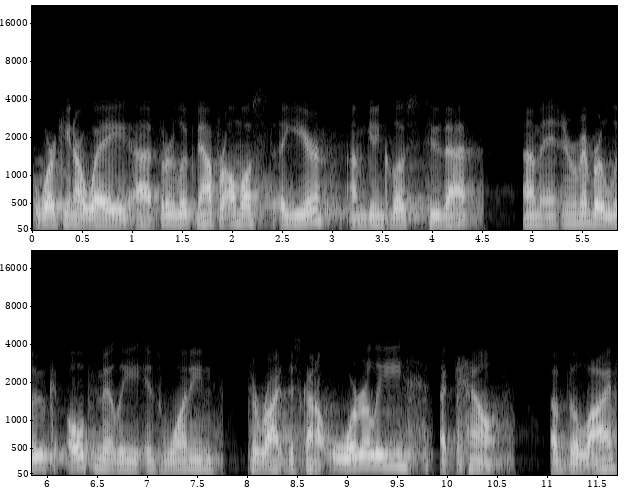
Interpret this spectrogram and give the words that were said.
working our way uh, through Luke now for almost a year. I'm getting close to that. Um, and, and remember, Luke ultimately is wanting to write this kind of orderly account of the life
